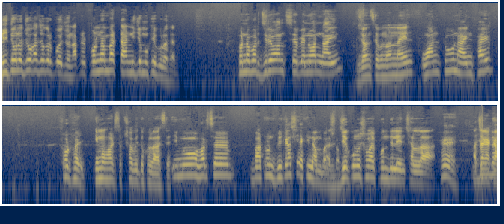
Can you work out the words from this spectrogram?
নিতে হলে যোগাযোগের প্রয়োজন। আপনার ফোন নাম্বারটা নিজে মুখে বলে দেন। Phone number zero one seven one nine zero one seven one nine one two nine five four five. Imo WhatsApp সবই তো খোলা আছে। ইমো হোয়াটসঅ্যাপ বাটন বিকাশ একই নাম্বার যে কোনো সময় ফোন দিলে ইনশাল্লাহ। হ্যাঁ আচ্ছা, কাকা।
